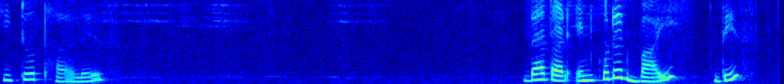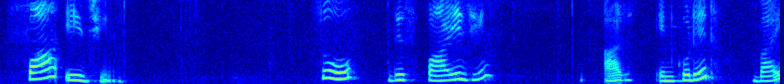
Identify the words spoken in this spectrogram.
ketothiolase that are encoded by this FA gene. So this FA gene are encoded by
